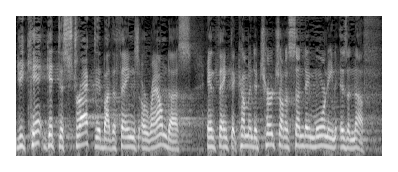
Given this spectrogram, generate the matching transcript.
you can't get distracted by the things around us and think that coming to church on a Sunday morning is enough.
